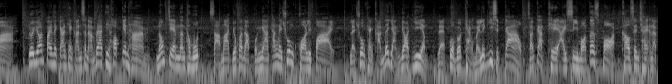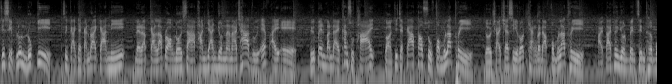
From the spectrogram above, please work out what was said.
มา โดยย้อนไปในการแข่งขันสนามแรกที่ฮอกเกนฮามน้องเจมส์นันทวุฒิสามารถยกระดับผลงานทั้งในช่วงควอลิฟายและช่วงแข่งขันได้อย่างยอดเยี่ยม และควบรถแข่งหมายเลข 29 สังกัด KIC Motorsport เข้าเส้นชัยอันดับที่ 10 รุ่นรุกกี้ ซึ่งการแข่งขันรายการนี้ ได้รับการรับรองโดยสหพันธ์ยานยนต์นานาชาติหรือ FIA ถือเป็นบันไดขั้นสุดท้าย ก่อนที่จะก้าวเข้าสู่ฟอร์มูล่า3โดยใช้แชสซีรถแข่งระดับฟอร์มูล่า3ภายใต้เครื่องยนต์เบนซินเทอร์โบ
